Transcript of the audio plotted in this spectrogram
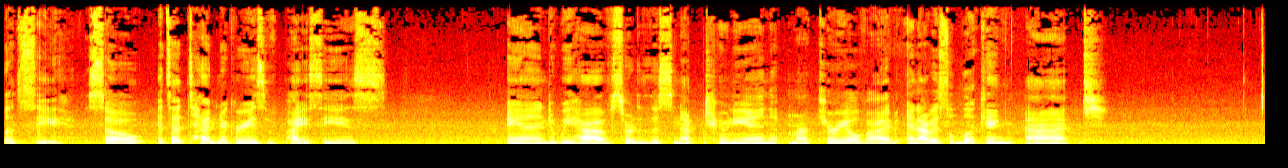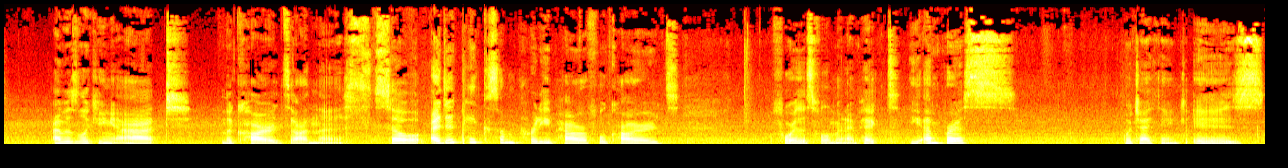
let's see. So it's at 10 degrees of Pisces. And we have sort of this Neptunian mercurial vibe. And I was looking at. I was looking at the cards on this. So I did pick some pretty powerful cards for this full moon. I picked the Empress, which I think is,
